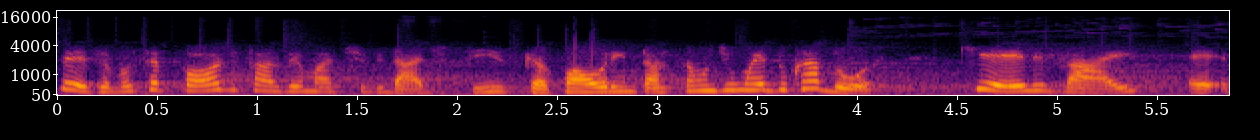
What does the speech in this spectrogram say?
Veja, você pode fazer uma atividade física com a orientação de um educador, que ele vai é,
